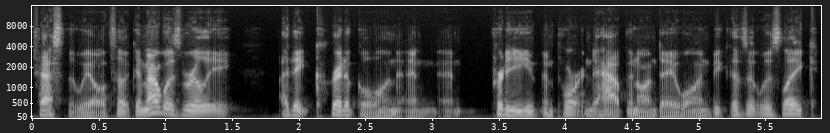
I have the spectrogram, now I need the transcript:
test that we all took. And that was really, I think, critical and, and, and pretty important to happen on day one because it was like,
